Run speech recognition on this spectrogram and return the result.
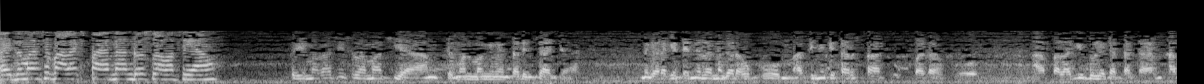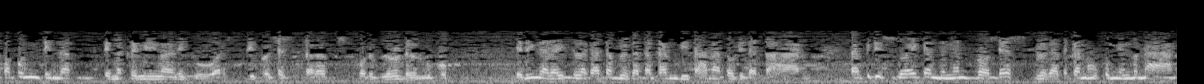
Baik, terima kasih Pak Alex. Pak Hernando, selamat siang. Terima kasih selamat siang, cuman mengimentarin saja. Negara kita ini adalah negara hukum, artinya kita harus taat pada hukum. Apalagi boleh katakan, apa pun tindak tindak kriminal itu harus diproses secara prosedur dengan hukum. Jadi nggak ada istilah kata boleh katakan ditahan atau tidak tahan. Tapi disesuaikan dengan proses boleh katakan hukum yang benar.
